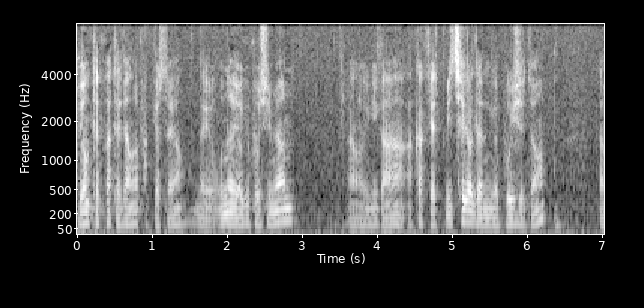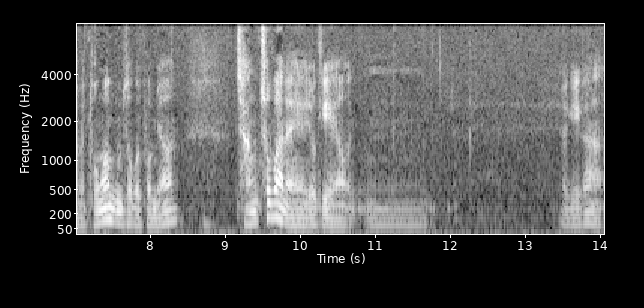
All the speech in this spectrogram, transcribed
구형테크가 대장으로 바뀌었어요. 네, 오늘 여기 보시면 어, 여기가 아깝게 미체결되는 게 보이시죠? 그 다음에 동원금속을 보면 장 초반에 여기에요. 음, 여기가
